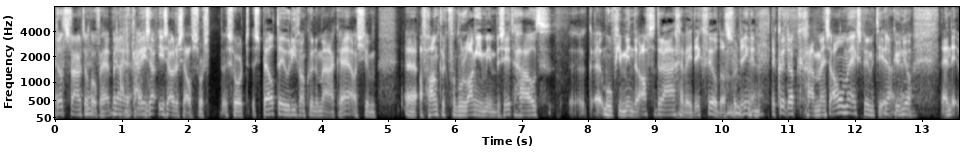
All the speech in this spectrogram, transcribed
Dat waar we het ook over hebben. Ja, ja. Maar je zou, je zou er zelfs een soort, soort speltheorie van kunnen maken. Hè? Als je hem eh, afhankelijk van hoe lang je hem in bezit houdt, eh, hoef je minder af te dragen, weet ik veel, dat soort dingen. Daar, kun, daar gaan mensen allemaal mee experimenteren. Ja, Kun je nu ja, al- en eh,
